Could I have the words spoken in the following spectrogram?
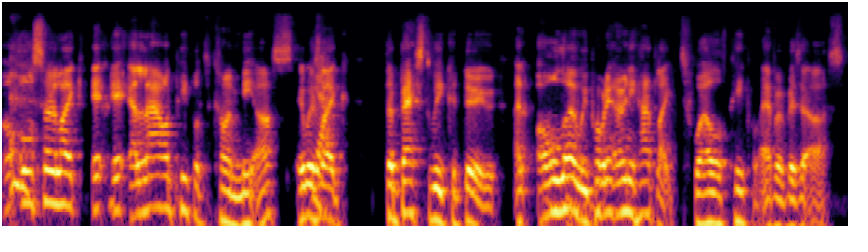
also like it, it allowed people to come and meet us. It was yeah. like the best we could do. And although we probably only had like 12 people ever visit us,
